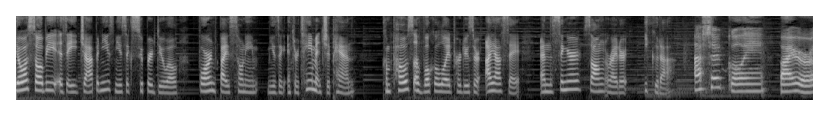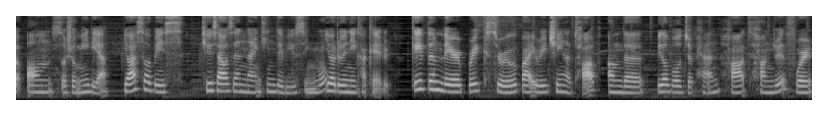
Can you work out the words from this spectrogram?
Yoasobi is a Japanese music super duo formed by Sony Music Entertainment Japan, composed of Vocaloid producer Ayase and singer-songwriter Ikura. After going viral on social media, Yoasobi's 2019 debut single Yoru ni Kakeru gave them their breakthrough by reaching the top on the Billboard Japan Hot 100 for,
